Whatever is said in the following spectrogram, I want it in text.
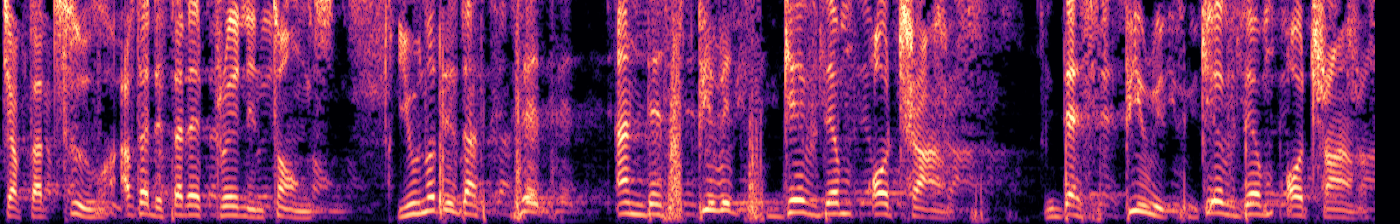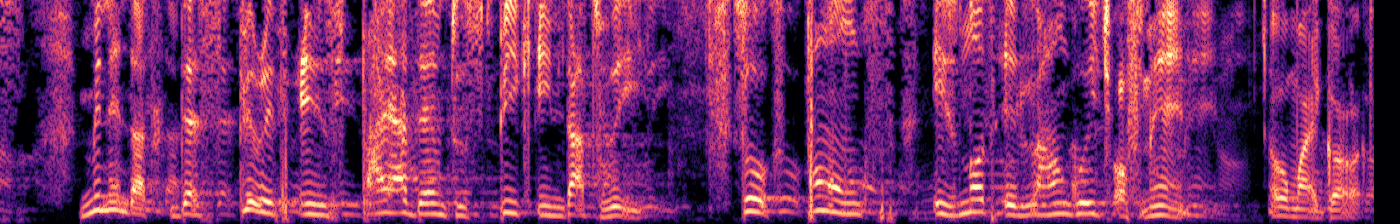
chapter 2, after they started praying in tongues, you notice that said, and the Spirit gave them utterance. The Spirit gave them utterance, meaning that the Spirit inspired them to speak in that way. So, tongues is not a language of men. Oh my oh God.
